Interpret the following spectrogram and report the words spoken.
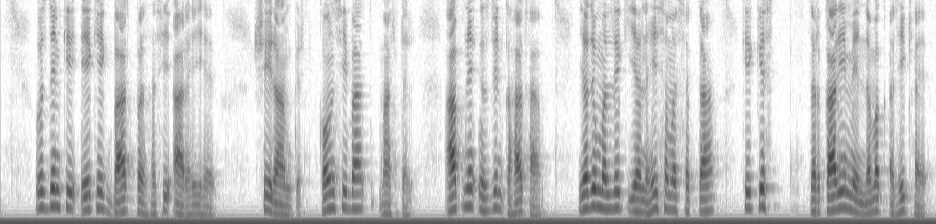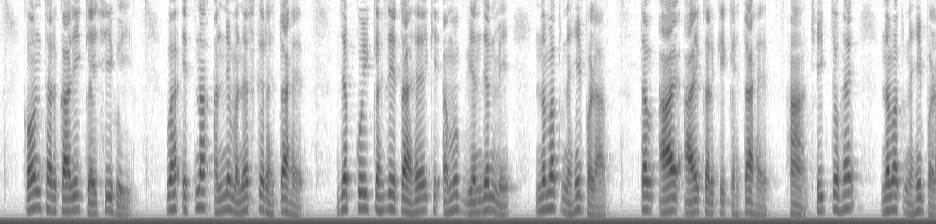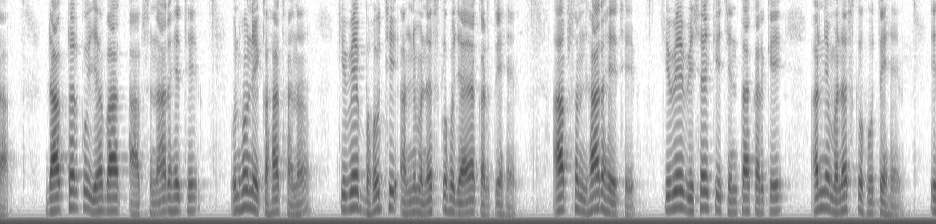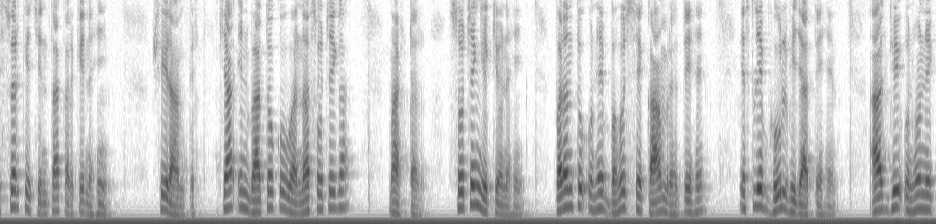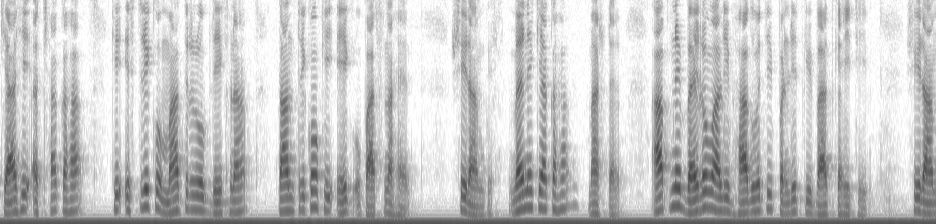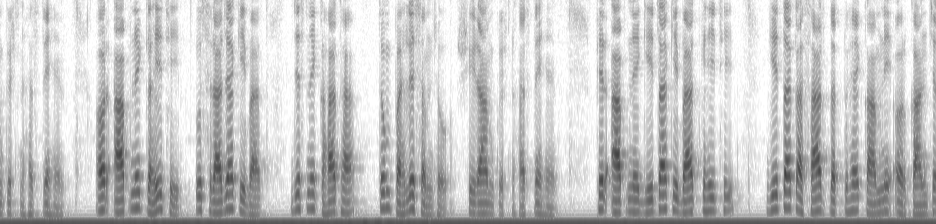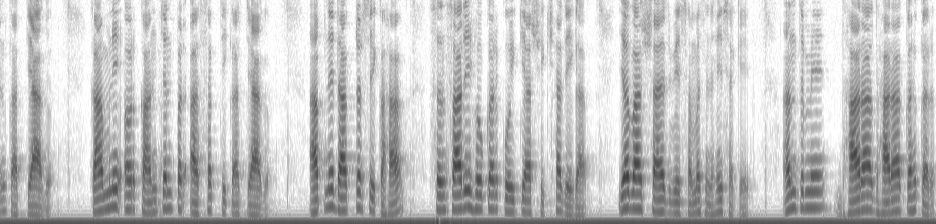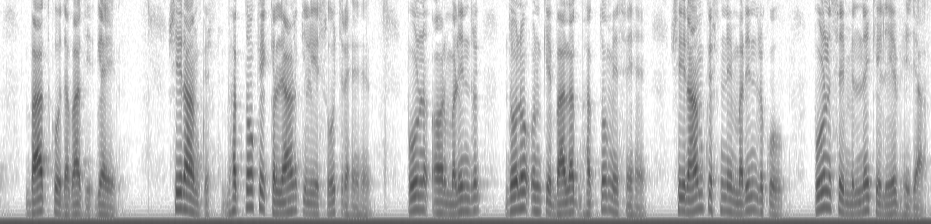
उस दिन की एक एक बात पर हँसी आ रही है। श्री रामकृष्ण, कौन सी बात? मास्टर, आपने उस दिन कहा था, यदु मल्लिक यह नहीं समझ सकता कि किस तरकारी में नमक अधिक है, कौन तरकारी कैसी हुई। वह इतना अन्य मनस्क रहता है, जब कोई कह देता है कि अमुक व्यंजन में नमक नहीं पड़ा, तब आय आय करके कहता है हाँ ठीक तो है, नमक नहीं पड़ा। डॉक्टर को यह बात आप सुना रहे थे। उन्होंने कहा था ना कि वे बहुत ही अन्यमनस्क हो जाया करते हैं। आप समझा रहे थे कि वे विषय की चिंता करके अन्य मनस्क होते हैं, ईश्वर की चिंता करके नहीं। श्री रामकृष्ण क्या इन बातों को वह न सोचेगा? मास्टर, सोचेंगे क्यों नहीं? परंतु उन्हें बहुत से काम रहते हैं, इसलिए भूल भी जाते हैं। आज भी उन्होंने क्या ही अच्छा कहा कि स्त्री को मातृ रूप देखना तांत्रिकों की एक उपासना है। श्री रामकृष्ण मैंने क्या कहा? मास्टर, आपने बैलों वाली भागवती पंडित की बात कही थी। श्री रामकृष्ण हँसते हैं। और आपने कही थी उस राजा की बात जिसने कहा था, तुम पहले समझो। श्री रामकृष्ण हँसते हैं। फिर आपने गीता की बात कही थी। गीता का सार तत्व है कामनी और कांचन का त्याग। कामनी और कांचन पर आसक्ति का त्याग। आपने डॉक्टर से कहा, संसारी होकर कोई क्या शिक्षा देगा? यह बात शायद वे समझ नहीं सके। अंत में धारा धारा कहकर बात को दबा दी गए। श्री रामकृष्ण भक्तों के कल्याण के लिए सोच रहे हैं। पूर्ण और मलिंद्र दोनों उनके बालक भक्तों में से हैं। श्री रामकृष्ण ने मरिंद्र को पूर्ण से मिलने के लिए भेजा।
